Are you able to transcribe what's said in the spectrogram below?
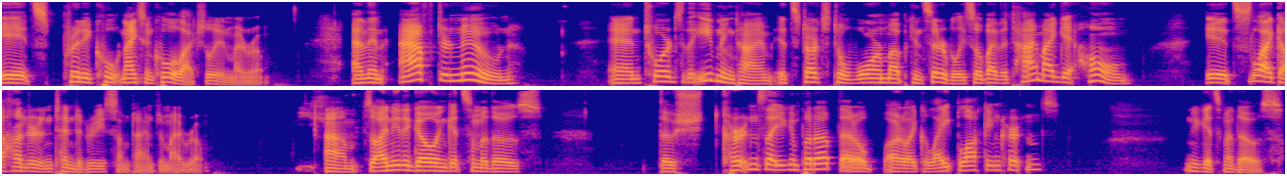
it's pretty cool, nice and cool actually in my room. And then afternoon and towards the evening time, it starts to warm up considerably. So by the time I get home, it's like 110 degrees sometimes in my room. Um, so I need to go and get some of those those sh- curtains that you can put up that are like light blocking curtains. I need to get some of those.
